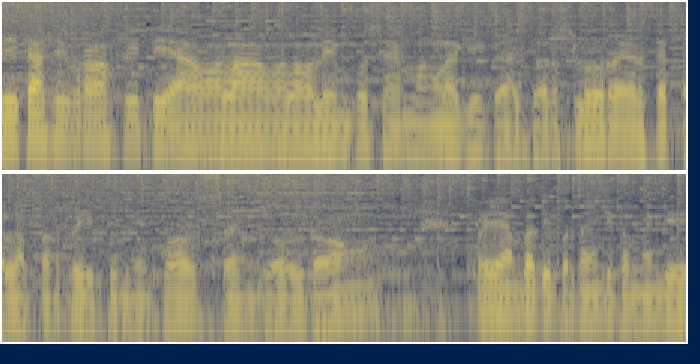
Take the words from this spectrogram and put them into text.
dikasih profit di awal-awal Olympus emang lagi gacor. Seluruh RTP 8000 nih bos. Senggol dong. Oh yang tadi pertanyaan kita main di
